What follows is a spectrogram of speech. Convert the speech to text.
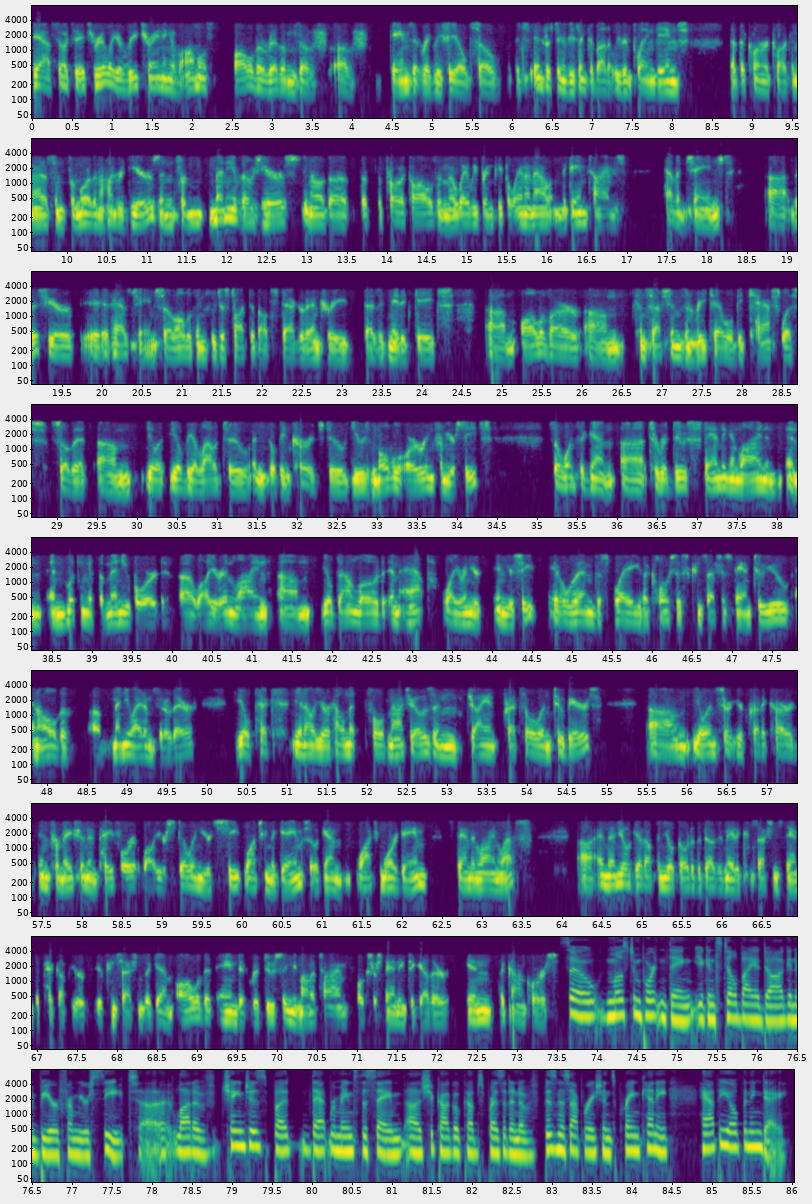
Yeah, so it's it's really a retraining of almost all the rhythms of of games at Wrigley Field. So it's interesting if you think about it. We've been playing games at the corner of Clark and Addison for more than 100 years. And for many of those years, you know, the, the, the protocols and the way we bring people in and out and the game times haven't changed. Uh, this year, it has changed. So all the things we just talked about, staggered entry, designated gates, um, all of our um, concessions and retail will be cashless so that um, you'll, you'll be allowed to and you'll be encouraged to use mobile ordering from your seats. So once again, uh, to reduce standing in line and, and, and looking at the menu board uh, while you're in line, um, you'll download an app while you're in your in your seat. It'll then display the closest concession stand to you and all the uh, menu items that are there. You'll pick, you know, your helmet full of nachos and giant pretzel and two beers. Um, you'll insert your credit card information and pay for it while you're still in your seat watching the game. So again, watch more game, stand in line less. Uh, and then you'll get up and you'll go to the designated concession stand to pick up your, your concessions. Again, all of it aimed at reducing the amount of time folks are standing together in the concourse. So, most important thing, you can still buy a dog and a beer from your seat. Uh, a lot of changes, but that remains the same. Uh, Chicago Cubs president of business operations, Crane Kenney, happy opening day.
